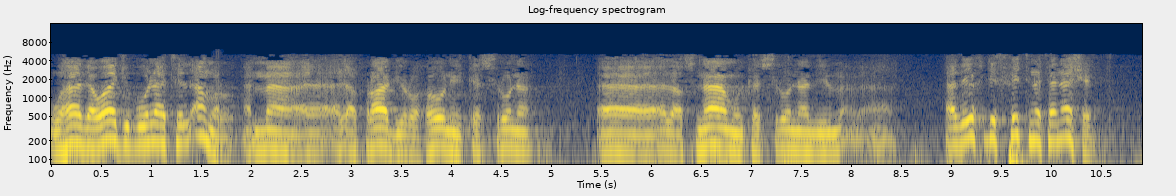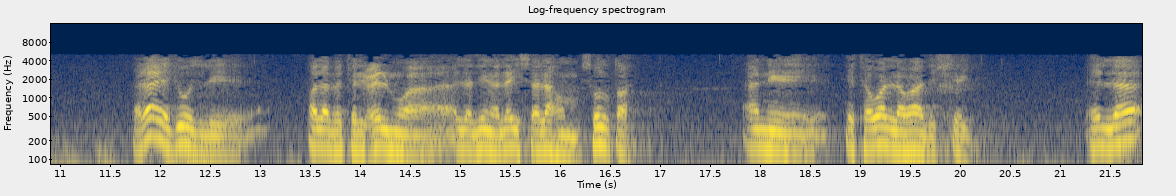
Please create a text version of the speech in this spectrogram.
وهذا واجب ولاة الأمر. أما الأفراد يروحون يكسرون آه، الأصنام ويكسرون هذا يحدث فتنة أشد. فلا يجوز لطلبة العلم والذين ليس لهم سلطة أن يتولوا هذا الشيء إلا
